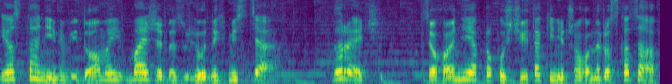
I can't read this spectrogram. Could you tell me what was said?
і останній невідомий майже безлюдних місцях. До речі, сьогодні я про кущі так і нічого не розказав.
